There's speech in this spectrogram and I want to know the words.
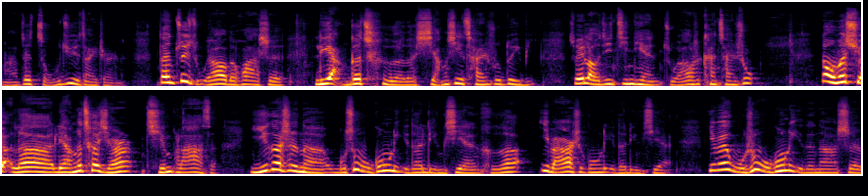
啊，这轴距在这儿呢。但最主要的话是两个车的详细参数对比，所以老金今天主要是看参数。那我们选了两个车型，秦 Plus，一个是呢五十五公里的领先和一百二十公里的领先，因为五十五公里的呢是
